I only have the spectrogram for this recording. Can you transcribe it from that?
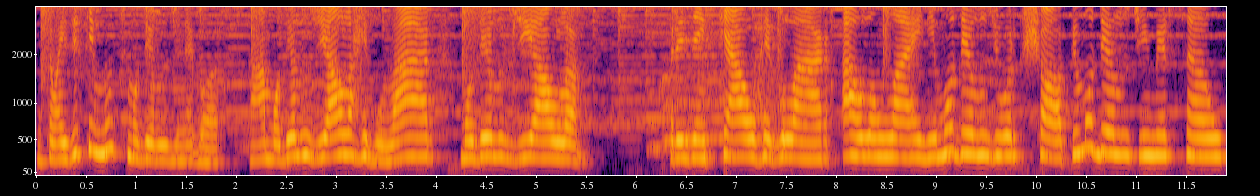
Então, existem muitos modelos de negócios, tá? Modelos de aula regular, modelos de aula presencial regular, aula online, modelos de workshop, modelos de imersão.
